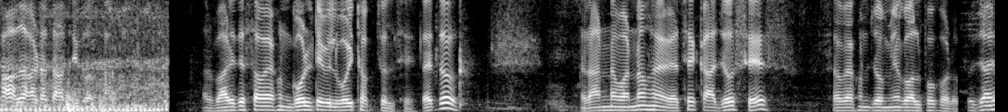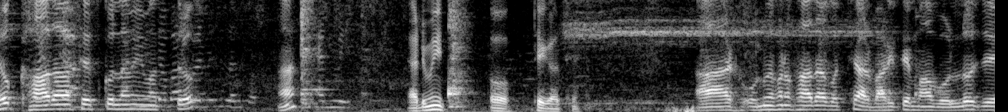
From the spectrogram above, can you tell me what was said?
খাওয়া দাওয়াটা তাড়াতাড়ি কথা আর বাড়িতে সবাই এখন গোল টেবিল বৈঠক চলছে তাই তো? রান্না বান্নাও হয়ে গেছে কাজও শেষ সব এখন জমিয়ে গল্প করো। তো যাই হোক খাওয়া দাওয়া শেষ করলাম এই মাত্র হ্যাঁ অ্যাডমিট ও ঠিক আছে। আর অনু এখনও খাওয়া দাওয়া করছে, আর বাড়িতে মা বলল যে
